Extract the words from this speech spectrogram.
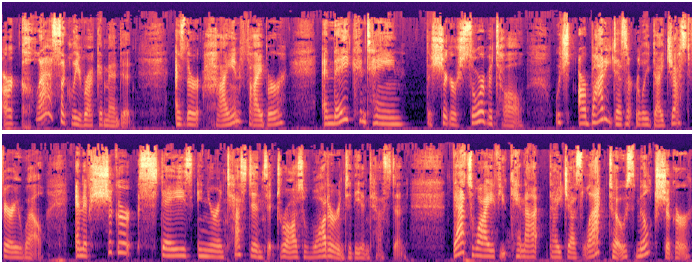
are classically recommended as they're high in fiber and they contain the sugar sorbitol, which our body doesn't really digest very well. And if sugar stays in your intestines, it draws water into the intestine. That's why if you cannot digest lactose, milk sugar,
